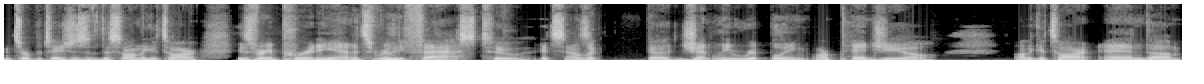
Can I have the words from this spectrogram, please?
interpretations of this on the guitar, is very pretty and it's really fast too. It sounds like a gently rippling arpeggio on the guitar, and um,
